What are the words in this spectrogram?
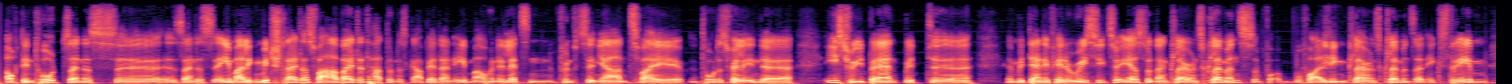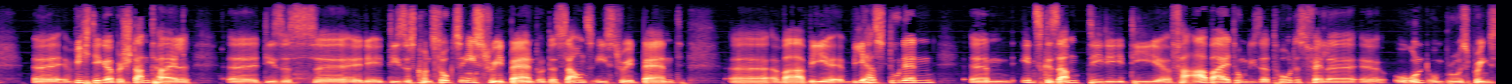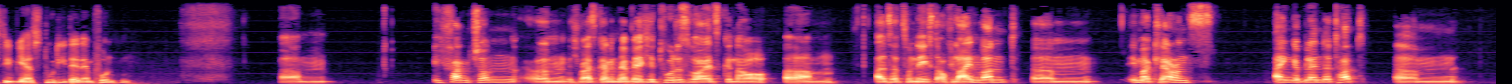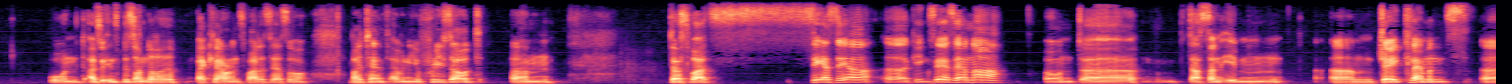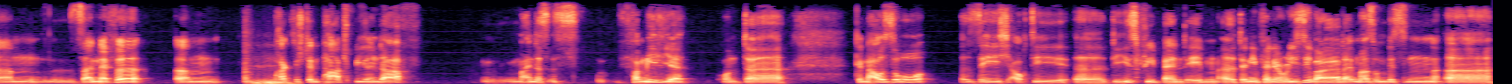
auch den Tod seines, äh, seines ehemaligen Mitstreiters verarbeitet hat. Und es gab ja dann eben auch in den letzten 15 Jahren zwei Todesfälle in der E Street Band mit, äh, mit Danny Federici zuerst und dann Clarence Clemens, wo vor allen Dingen Clarence Clemens ein extrem äh, wichtiger Bestandteil dieses, dieses Konstrukts E Street Band und des Sounds E Street Band äh, war. Wie, wie hast du denn ähm, insgesamt die, die, die, Verarbeitung dieser Todesfälle äh, rund um Bruce Springsteen, wie hast du die denn empfunden? Ähm, ich fand schon, ähm, ich weiß gar nicht mehr, welche Tour das war jetzt genau, ähm, als er zunächst auf Leinwand ähm, immer Clarence eingeblendet hat. Ähm, und also insbesondere bei Clarence war das ja so, bei 10th mhm. Avenue Freezeout, das war sehr, sehr, äh, ging sehr, sehr nah. Und äh, dass dann eben ähm, Jay Clemens, ähm, sein Neffe, ähm, praktisch den Part spielen darf. Ich meine, das ist Familie. Und äh, genau so sehe ich auch die, äh, die E-Street Band eben. Äh, Danny Federici war ja da immer so ein bisschen äh,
